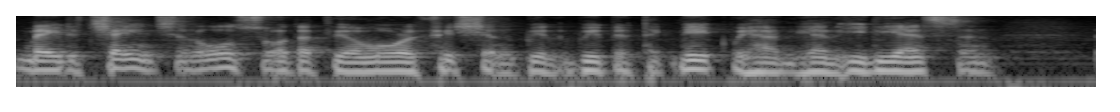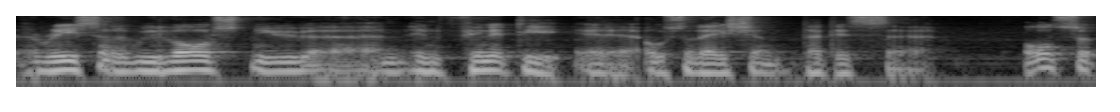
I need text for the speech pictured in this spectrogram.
made a change, and also that we are more efficient with, with the technique we have. We have EDS, and recently we launched new Infinity oscillation that is also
